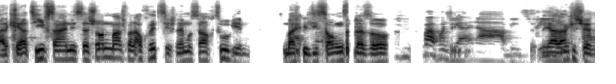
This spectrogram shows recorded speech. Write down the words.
Weil kreativ sein ist ja schon manchmal auch witzig, ne? muss ja auch zugeben. Zum Beispiel die Songs oder so. Super von dir, Anna Ja, danke schön.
